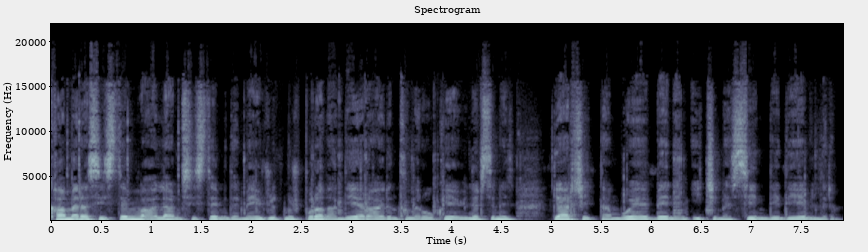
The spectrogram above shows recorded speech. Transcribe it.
kamera sistemi ve alarm sistemi de mevcutmuş. Buradan diğer ayrıntıları okuyabilirsiniz. Gerçekten bu ev benim içime sindi diyebilirim.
